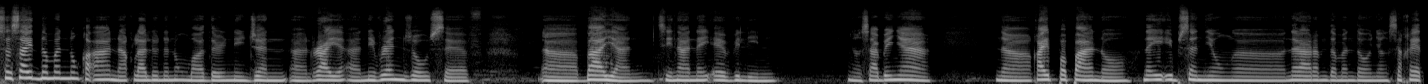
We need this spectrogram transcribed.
sa side naman nung kaanak, lalo na nung mother ni Jen, ah, Ryan, ah, ni Ren Joseph ah, Bayan, si Nanay Evelyn, no, sabi niya na kahit papano, naiibsan yung ah, nararamdaman daw niyang sakit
